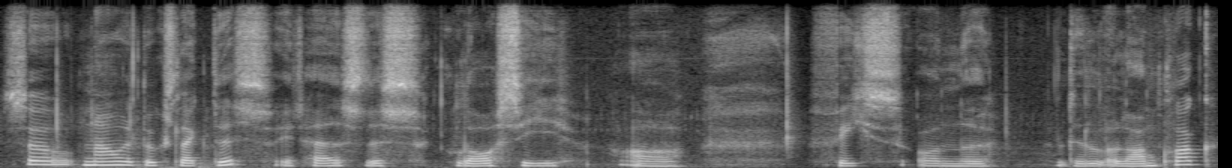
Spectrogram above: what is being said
So now it looks like this. It has this glossy uh, face on the little alarm clock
